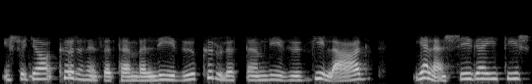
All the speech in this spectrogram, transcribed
és hogy a környezetemben lévő, körülöttem lévő világ jelenségeit is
